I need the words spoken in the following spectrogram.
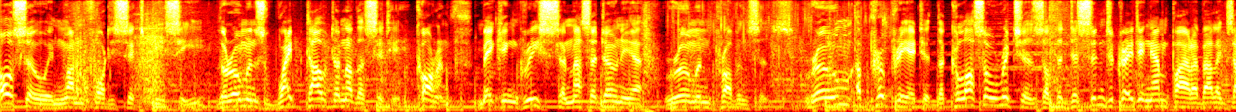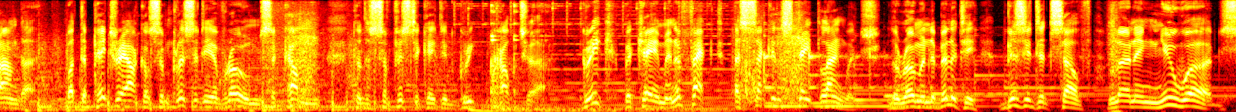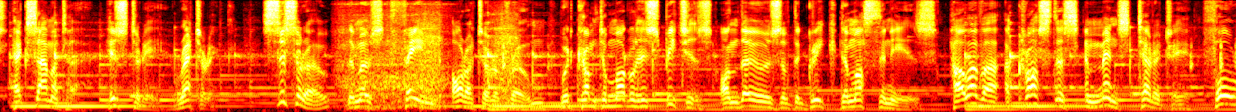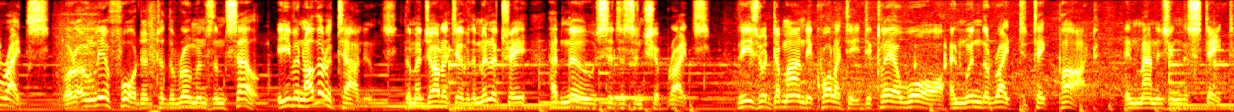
Also in 146 BC, the Romans wiped out another city, Corinth, making Greece and Macedonia Roman provinces. Rome appropriated the colossal riches of the disintegrating empire of Alexander, but the patriarchal simplicity of Rome succumbed to the sophisticated Greek culture. Greek became, in effect, a second state language. The Roman nobility busied itself learning new words, hexameter, history, rhetoric. Cicero, the most famed orator of Rome, would come to model his speeches on those of the Greek Demosthenes. However, across this immense territory, full rights were only afforded to the Romans themselves. Even other Italians, the majority of the military, had no citizenship rights. These would demand equality, declare war, and win the right to take part in managing the state.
